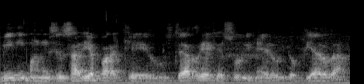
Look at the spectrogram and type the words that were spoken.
mínima necesaria para que usted arriesgue su dinero y lo pierda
